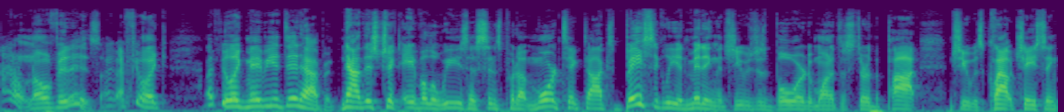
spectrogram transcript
I don't know if it is. I, I feel like I feel like maybe it did happen. Now, this chick, Ava Louise, has since put up more TikToks basically admitting that she was just bored and wanted to stir the pot and she was clout chasing,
